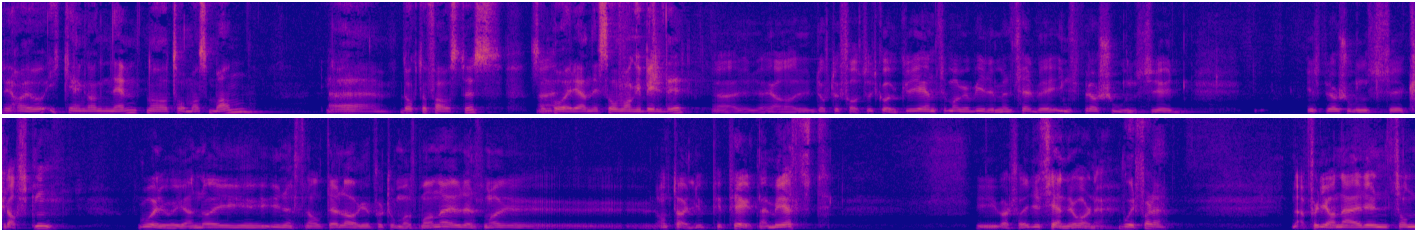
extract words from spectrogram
vi har jo ikke engang nevnt nå Thomas Mann, eh, Dr. Faustus, som Nei. går igjen i så mange bilder. Ja, ja, Dr. Faustus går jo ikke igjen så mange bilder, men selve inspirasjons, inspirasjonskraften går jo igjen da, i, i nesten alt jeg lager. For Thomas Mann er jo den som har øh, antagelig preget meg mest. I hvert fall i de senere årene. Hvorfor det? Nei, fordi han er en sånn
